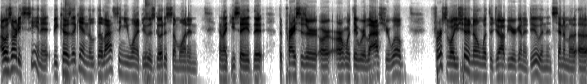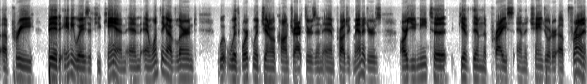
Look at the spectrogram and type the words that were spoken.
i was already seeing it because again the, the last thing you want to do is go to someone and and like you say that the prices are, are aren't what they were last year well first of all you should have known what the job you're going to do and then send them a, a, a pre bid anyways if you can. And and one thing i've learned with, with working with general contractors and, and project managers are you need to give them the price and the change order up front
